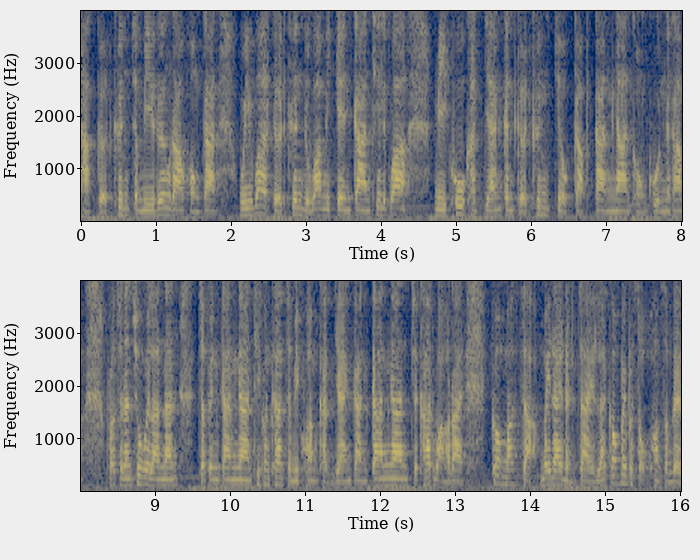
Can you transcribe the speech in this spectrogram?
หักเกิดขึ้น จะมีเรื่องราวของการวิวาทเกิดขึ้น หรือว่ามีเกณฑ์การที่เรียกว่ามีคู่ขัดแย้งกันเกิดขึ้นเกี่ยวกับการงานของคุณนะครับ เพราะฉะนั้นช่วงเวลานั้นจะเป็นการงานที่ค่อนข้างจะมีความขัดแย้งกันการงานจะคาดหวังอะไรก็มักจะไม่ได้ดั่งใจ และก็ไม่ประสบความสำเร็จ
